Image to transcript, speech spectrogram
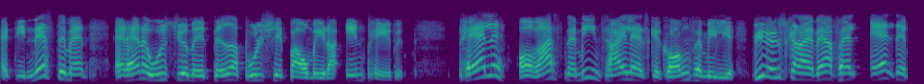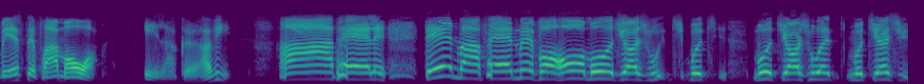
at din næste mand, at han er udstyret med et bedre bullshit-barometer end Pape. Palle og resten af min thailandske kongefamilie, vi ønsker dig i hvert fald alt det bedste fremover. Eller gør vi? Ah, Palle, den var fandme for hård mod Joshua, mod, mod Joshua, mod Joshua,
